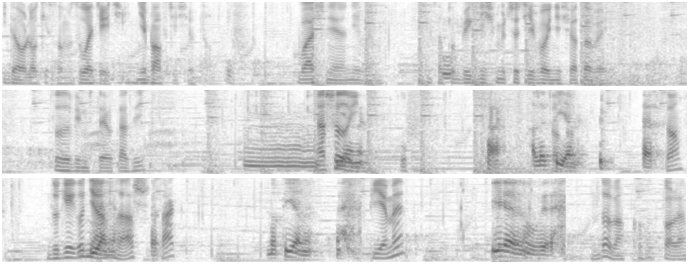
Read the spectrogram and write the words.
ideologie są złe dzieci. Nie bawcie się w to. Uff. Właśnie, nie wiem. Zapobiegliśmy trzeciej wojnie światowej. Co zrobimy z tej okazji? Mm, Na szylej. pijemy. Uff, Tak, ale pijemy. Też. co? Drugiego dnia Pijemy. dasz, tak? No pijemy. Pijemy? Pijemy, mówię. Dobra, Coca-Cola.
